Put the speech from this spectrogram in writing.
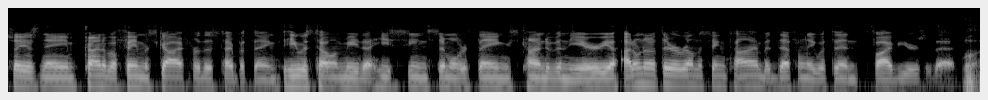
say his name, kind of a famous guy for this type of thing. He was telling me that he's seen similar things kind of in the area. I don't know if they're around the same time, but definitely within five years of that. Well,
